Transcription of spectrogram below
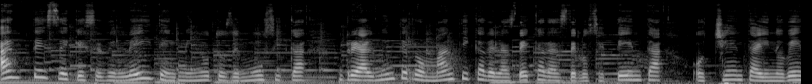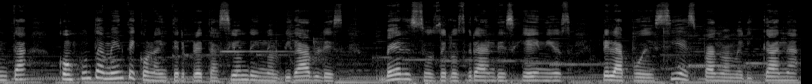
Antes de que se deleiten minutos de música realmente romántica de las décadas de los 70, 80 y 90, conjuntamente con la interpretación de inolvidables versos de los grandes genios de la poesía hispanoamericana,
